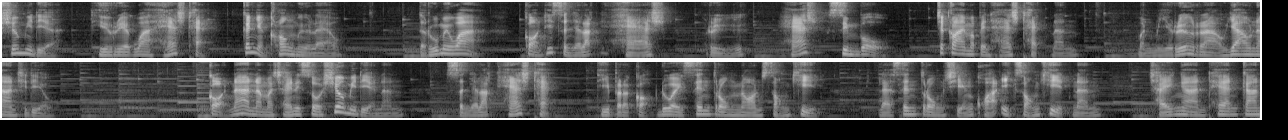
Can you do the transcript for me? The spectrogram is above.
เชียลมีเดียที่เรียกว่าแฮชแท็กกันอย่างคล่องมือแล้ว แต่รู้ไหมว่าก่อนที่สัญลักษณ์ hash หรือ hash symbol จะกลายมาเป็นแฮชแท็กนั้น มันมีเรื่องราวยาวนานทีเดียว ก่อนหน้านำมาใช้ในโซเชียลมีเดียนั้น สัญลักษณ์แฮชแท็กที่ประกอบด้วยเส้นตรงนอน 2 ขีด และเส้นตรงเฉียงขวาอีก 2 ขีดนั้น ใช้งานแทนการ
